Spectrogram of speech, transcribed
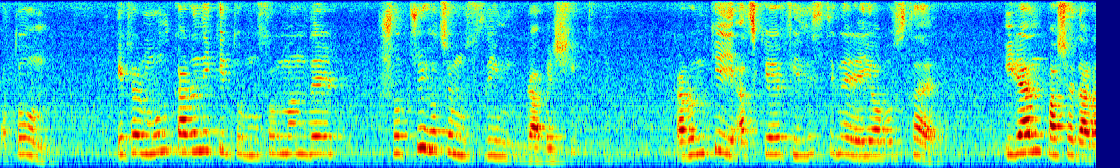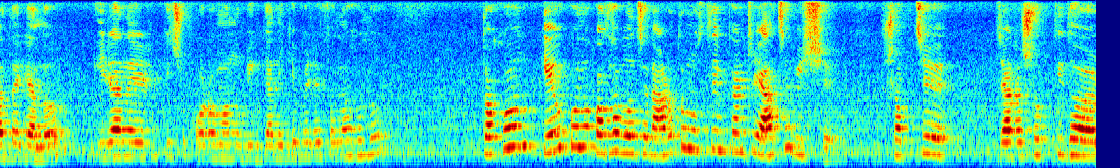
পতন, এটার মূল কারণই কিন্তু মুসলমানদের শত্রুই হচ্ছে মুসলিমরা বেশি। কারণ কি, আজকে ফিলিস্তিনের এই অবস্থায় ইরান পাশে দাঁড়াতে গেল, ইরানের কিছু পরমাণু বিজ্ঞানীকে মেরে ফেলা হলো। তখন কেউ কোনো কথা বলছে না। আরও তো মুসলিম কান্ট্রি আছে বিশ্বে। সবচেয়ে যারা শক্তিধর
